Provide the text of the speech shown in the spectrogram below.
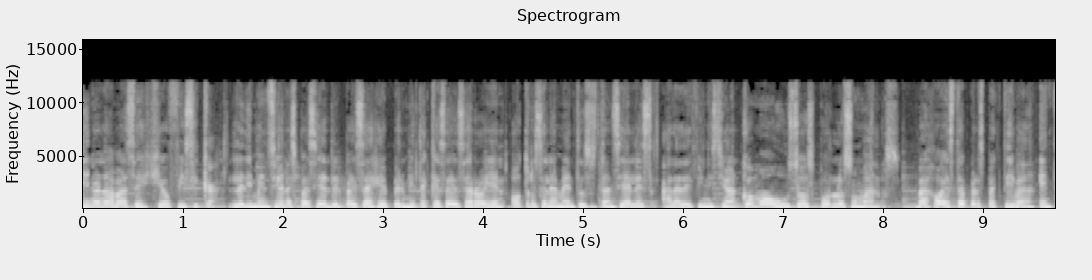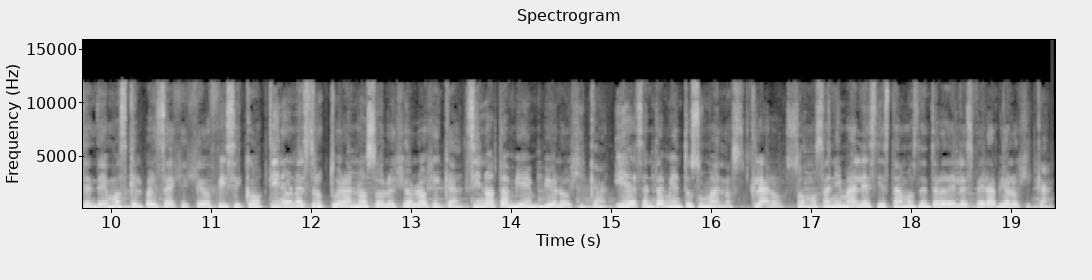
tiene una base geofísica. La dimensión espacial del paisaje permite que se desarrollen otros elementos sustanciales a la definición como usos por los humanos. Bajo esta perspectiva, entendemos que el paisaje geofísico tiene una estructura no solo geológica, sino también biológica y de asentamientos humanos. Claro, somos animales y estamos dentro de la esfera biológica.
